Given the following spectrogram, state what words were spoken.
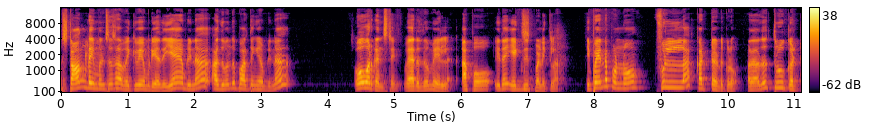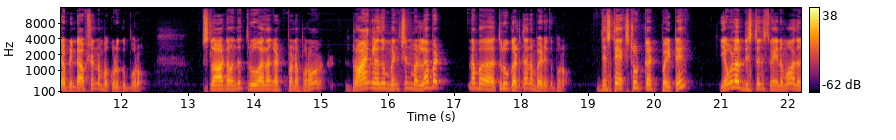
ஸ்ட்ராங் டைமென்ஷன்ஸாக வைக்கவே முடியாது. ஏன் அப்படின்னா அது வந்து பார்த்தீங்க அப்படின்னா ஓவர் கன்ஸ்டன்ட் வேறு எதுவுமே இல்லை. அப்போது இதை எக்ஸிட் பண்ணிக்கலாம். இப்போ என்ன பண்ணோம்? ஃபுல்லாக கட் எடுக்கணும். அதாவது த்ரூ கட் அப்படின்ற ஆப்ஷன் நம்ம கொடுக்க போகிறோம் ஸ்லாட்டை வந்து த்ரூவாக தான் கட் பண்ண போகிறோம் ட்ராயிங்கில் எதுவும் மென்ஷன் பண்ணல பட் நம்ம த்ரூ கட் தான் நம்ம எடுக்க போகிறோம் ஜஸ்ட் எக்ஸ்ட்ரூட் கட் போயிட்டு எவ்வளோ டிஸ்டன்ஸ் வேணுமோ அது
